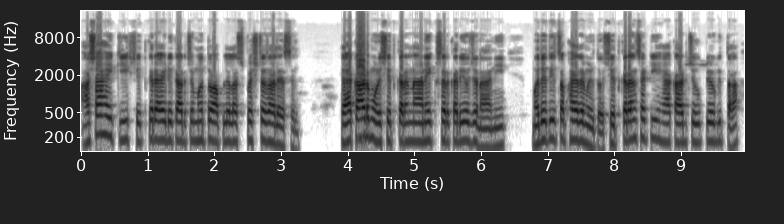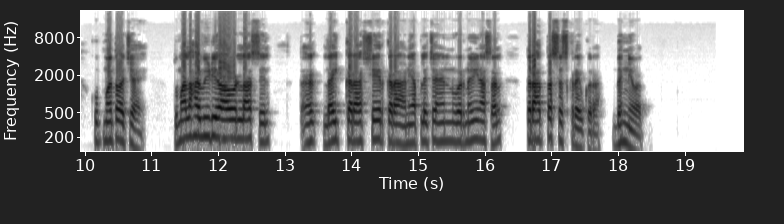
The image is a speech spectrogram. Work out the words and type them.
आशा आहे की शेतकरी आय डी कार्डचे महत्त्व आपल्याला स्पष्ट झाले असेल. ह्या कार्डमुळे शेतकऱ्यांना अनेक सरकारी योजना आणि मदतीचा फायदा मिळतो. शेतकऱ्यांसाठी ह्या कार्डची उपयोगिता खूप महत्वाची आहे. तुम्हाला हा व्हिडिओ आवडला असेल तर लाईक करा शेअर करा आणि आपल्या चॅनलवर नवीन असाल तर आत्ता सबस्क्राईब करा. धन्यवाद.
